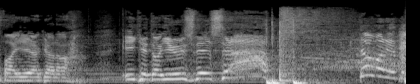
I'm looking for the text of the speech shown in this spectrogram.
スパイエアから池と裕二でした。どうもありがとう。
